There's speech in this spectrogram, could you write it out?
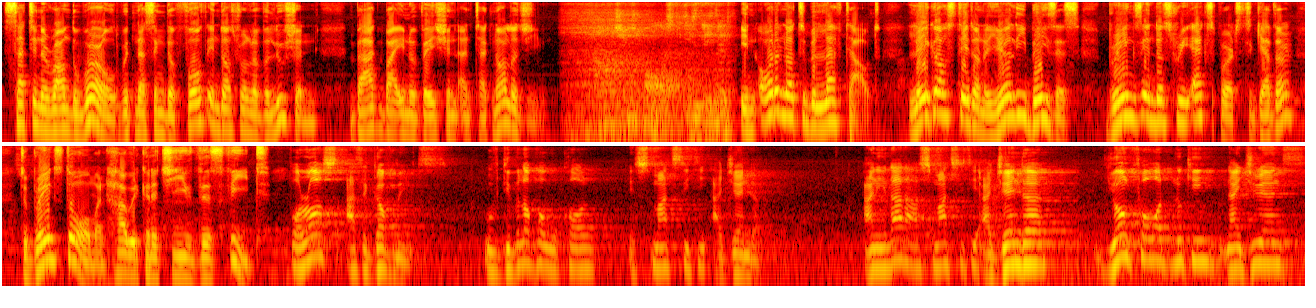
setting around the world witnessing the fourth industrial revolution backed by innovation and technology. In order not to be left out, Lagos State on a yearly basis brings industry experts together to brainstorm on how it can achieve this feat. For us as a government, we've developed what we call a smart city agenda. And in that our smart city agenda, young forward-looking Nigerians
